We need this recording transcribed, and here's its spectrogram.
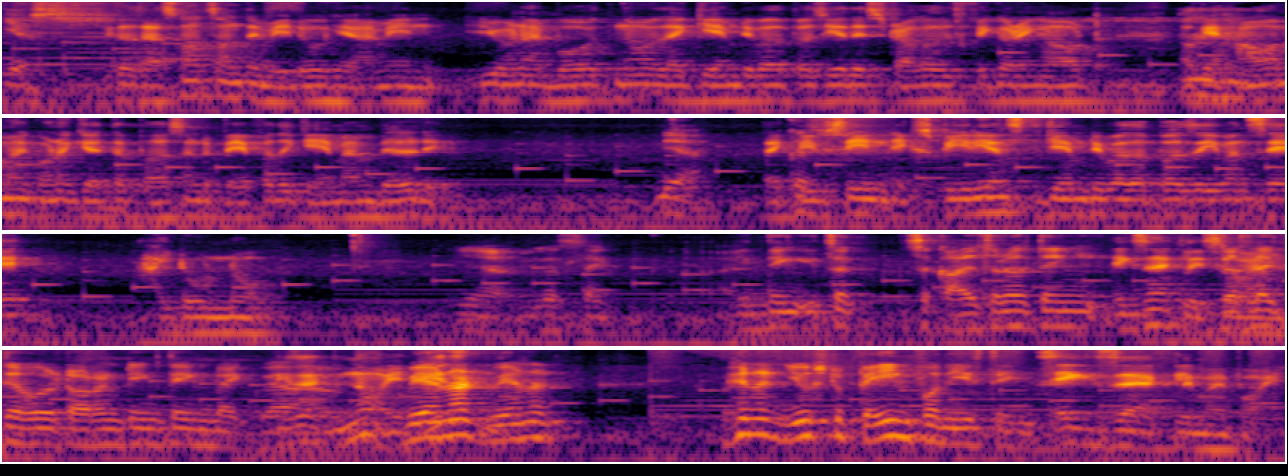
Yes. Because that's not something we do here. I mean, you and I both know, like, game developers here, they struggle with figuring out, okay, hmm. how am I going to get the person to pay for the game I'm building? Yeah. Like, we've seen experienced game developers even say, I don't know. Yeah, because like I think it's a it's a cultural thing. Exactly. So Just like the whole torrenting thing, like uh, Exactly. No, we are not we are not we are not used to paying for these things. Exactly my point.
